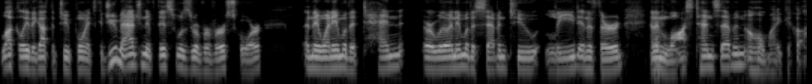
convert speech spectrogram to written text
Luckily, they got the two points. Could you imagine if this was a reverse score and they went in with a 10 or went in with a 7 2 lead in the third and then lost 10 7? Oh my God.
